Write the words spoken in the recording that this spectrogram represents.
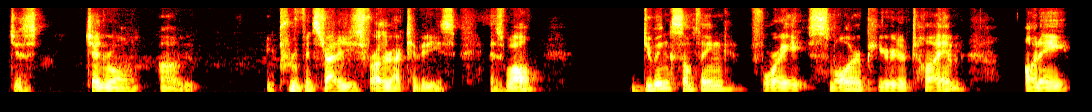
just general um, improvement strategies for other activities as well. Doing something for a smaller period of time on a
